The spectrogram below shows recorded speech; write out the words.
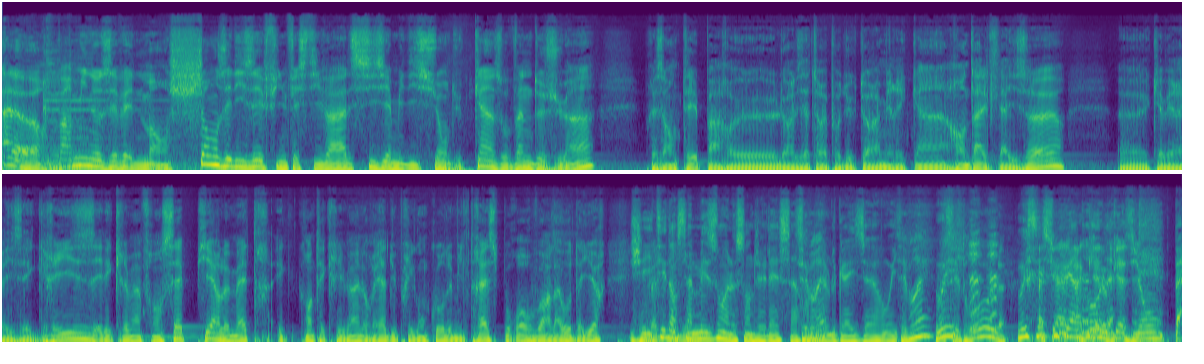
Alors, parmi nos événements, Champs-Élysées Film Festival, sixième édition du 15 au 22 juin, présenté par euh, le réalisateur et producteur américain Randall Kleiser, euh, qui avait réalisé Grise, et l'écrivain français Pierre Lemaître, grand écrivain, lauréat du prix Goncourt 2013 pour Au revoir là-haut d'ailleurs. J'ai été dans sa maison à Los Angeles, à C'est vrai Ronald Gleiser, oui. C'est vrai Oui. C'est drôle Oui, c'est À super À quelle drôle. occasion Bah,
